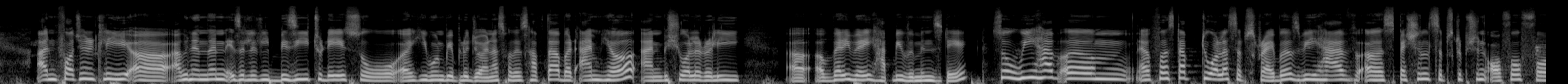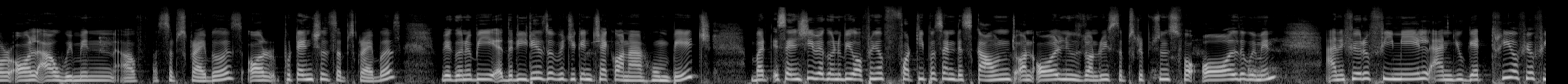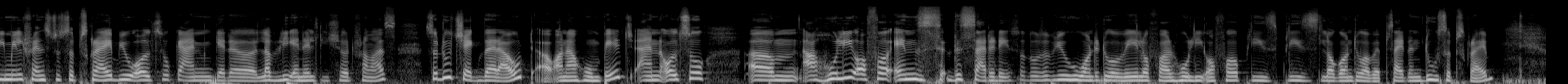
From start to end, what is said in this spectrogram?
Unfortunately, uh, Abhinandan is a little busy today, so uh, he won't be able to join us for this hafta. But I'm here and wish you all a really uh, a very very happy women's day. So we have um, uh, first up to all our subscribers we have a special subscription offer for all our women uh, subscribers or potential subscribers. We're going to be uh, the details of which you can check on our homepage. But essentially we're going to be offering a 40% discount on all news laundry subscriptions for all the women. And if you're a female and you get three of your female friends to subscribe you also can get a lovely nl t-shirt from us. So do check that out uh, on our homepage. And also also um, our Holi offer ends this Saturday. So those of you who wanted to avail of our Holi offer, please please log on to our website and do subscribe.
